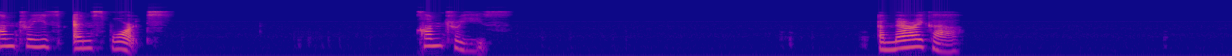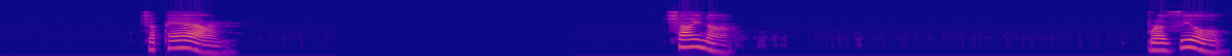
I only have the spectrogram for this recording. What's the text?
Countries and sports. Countries. America. Japan. China. Brazil.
